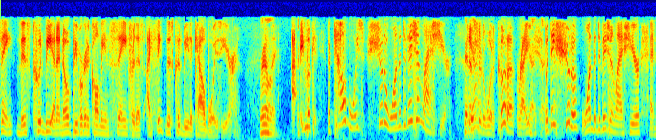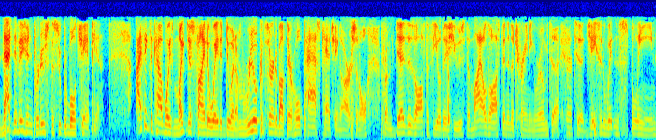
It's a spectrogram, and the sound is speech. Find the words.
think this could be, and I know people are going to call me insane for this. I think this could be the Cowboys' year. Really? I, look, the Cowboys should have won the division last year. Yeah. Shoulda, woulda, coulda, right? Yeah, exactly. But they should have won the division last year, and that division produced the Super Bowl champion. I think the Cowboys might just find a way to do it. I'm real concerned about their whole pass catching arsenal, from Dez's off the field issues to Miles Austin in the training room to to Jason Witten's spleen.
